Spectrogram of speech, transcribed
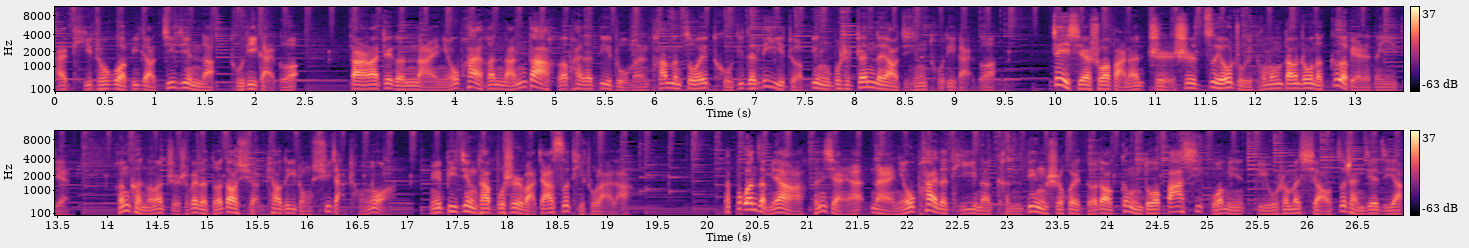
还提出过比较激进的土地改革。当然了，这个奶牛派和南大河派的地主们，他们作为土地的利益者，并不是真的要进行土地改革。这些说法呢，只是自由主义同盟当中的个别人的意见。很可能呢，只是为了得到选票的一种虚假承诺啊，因为毕竟他不是瓦加斯提出来的啊。那不管怎么样啊，很显然，奶牛派的提议呢，肯定是会得到更多巴西国民，比如什么小资产阶级啊、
